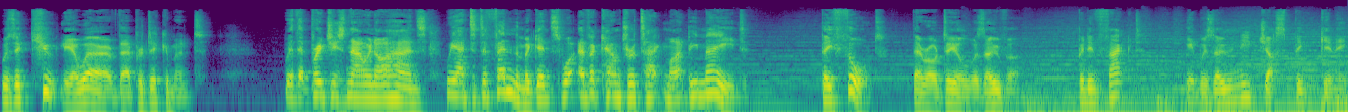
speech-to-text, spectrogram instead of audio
was acutely aware of their predicament. With the bridges now in our hands, we had to defend them against whatever counterattack might be made. They thought their ordeal was over, but in fact, it was only just beginning.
